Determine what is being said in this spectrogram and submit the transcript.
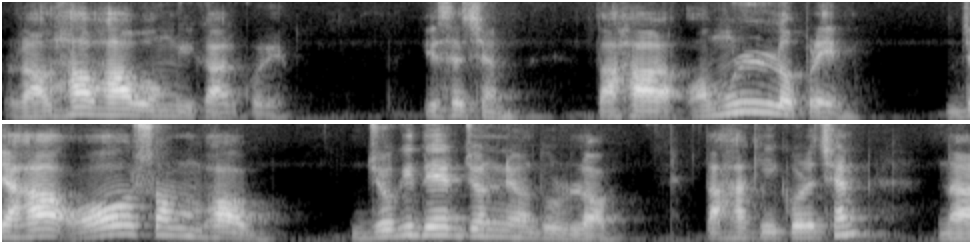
রাধা, ভাব অঙ্গীকার করে এসেছেন। তাহার অমূল্য প্রেম, যাহা অসম্ভব, যোগীদের জন্য দুর্লভ। তাহা কি করেছেন? না,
